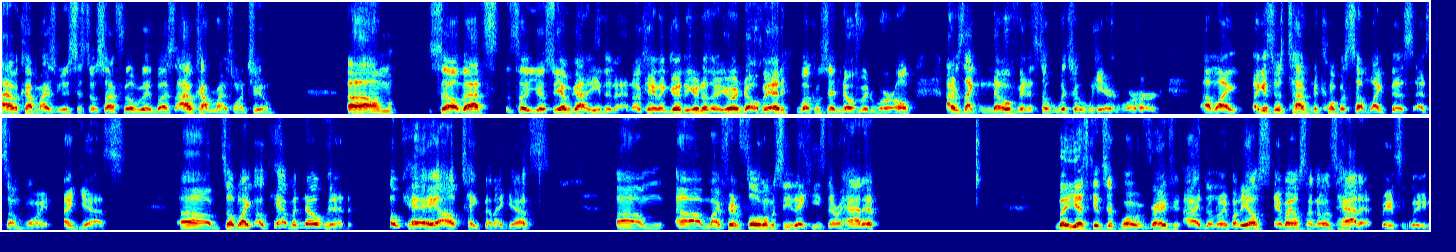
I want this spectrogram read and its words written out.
I have a compromised immune system, so I feel really blessed. I have a compromised one too. Um, so that's so you so you haven't got it either then. Okay, then good. You're another, you're a Novid. Welcome to the Novid world. I was like, Novid, it's a which a weird word. I'm like, I guess it was time to come up with something like this at some point, I guess. Um, so I'm like, okay, I'm a Novid. Okay, I'll take that, I guess. Um, uh, my friend Flo going to see that he's never had it. But yes, get to the point very few, I don't know anybody else. Everybody else I know has had it, basically.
